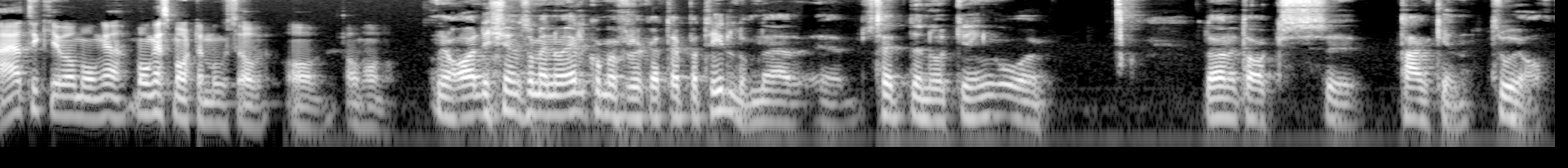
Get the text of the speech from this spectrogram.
jag tycker det var många, många smarta moves av, av, av honom. Ja, det känns som NHL kommer försöka täppa till de där eh, sätten att kringgå lönetakstanken, tror jag.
